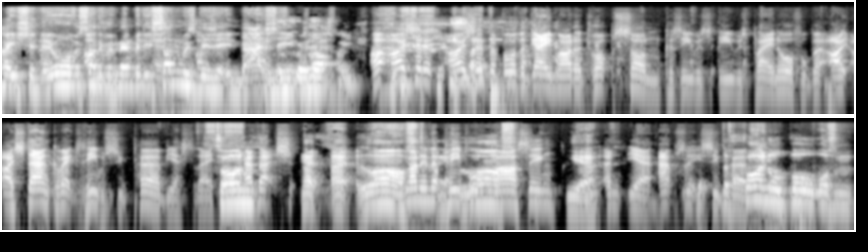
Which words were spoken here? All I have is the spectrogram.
patient who all of a sudden remembered his son was visiting, but actually it was last week. I, I said it, I said before the game I'd have dropped Son because he was he was playing awful, but I, I stand corrected. He was superb yesterday. Son had that sh- at, at last running at uh, people, last, passing. Yeah, and, and yeah, absolutely superb. The final ball wasn't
